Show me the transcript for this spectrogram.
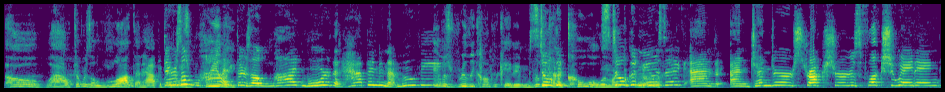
Oh, wow. There was a lot that happened. There's a lot. Really, There's a lot more that happened in that movie. it was really complicated and really Still kind of good- cool. And Still like, good ugh. music and and gender structures fluctuating.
